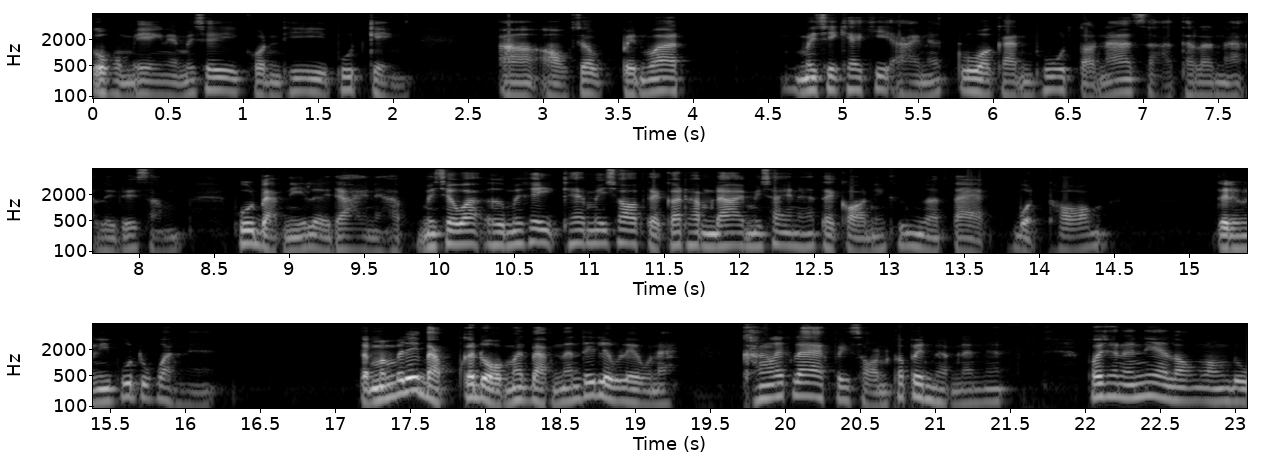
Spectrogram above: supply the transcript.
ตัวผมเองเนี่ยไม่ใช่คนที่พูดเก่งอ่าออกจะเป็นว่าไม่ใช่แค่ขี้อายนะ กลัวการพูดต่อหน้าสาธารณะเลยด้วยซ้ำพูดแบบนี้เลยได้นะครับ ไม่ใช่ว่าเออไม่ใช่แค่ไม่ชอบแต่ก็ทำได้ไม่ใช่นะ แต่ก่อนนี้คือเหงื่อแตกบดท้อง แต่เดี๋ยวนี้พูดทุกวันนะแต่มันไม่ได้แบบกระโดดมาแบบนั้นได้เร็ว ๆ นะ ครั้งแรก ๆ ไปสอนก็เป็นแบบนั้นนะเพราะฉะนั้นเนี่ยลองลองดู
